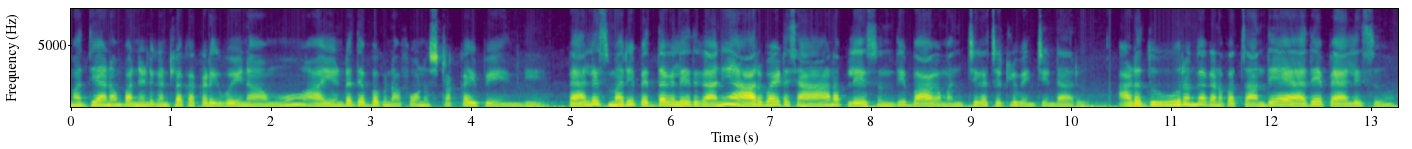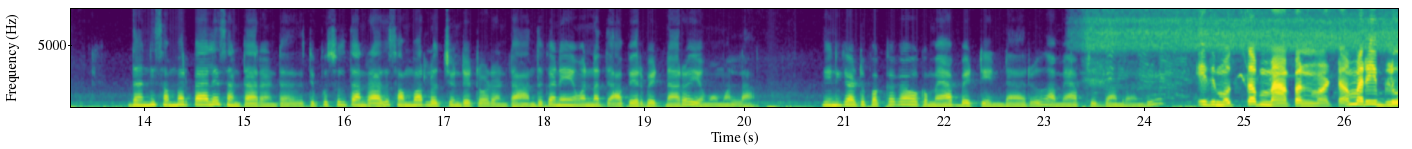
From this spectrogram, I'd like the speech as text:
మధ్యాహ్నం పన్నెండు గంటలకు అక్కడికి పోయినాము. ఆ ఎండ దెబ్బకు నా ఫోన్ స్ట్రక్ అయిపోయింది. ప్యాలెస్ మరీ పెద్దగా లేదు కానీ ఆరు బయట చాలా ప్లేస్ ఉంది. బాగా మంచిగా చెట్లు పెంచిండారు. ఆడ దూరంగా కనపచ్చాందే అదే ప్యాలెస్. దాన్ని సమ్మర్ ప్యాలెస్ అంటారంట. టిప్పు సుల్తాన్ రాజు సమ్మర్లో వచ్చి ఉండేటోడంట. అందుకనే ఏమన్నా ఆ పేరు పెట్టినారో ఏమో మళ్ళా. దీనికి అటు పక్కగా ఒక మ్యాప్ పెట్టిండారు. ఆ మ్యాప్ చూద్దాం రండి. ఇది మొత్తం మ్యాప్ అన్నమాట. మరి బ్లూ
